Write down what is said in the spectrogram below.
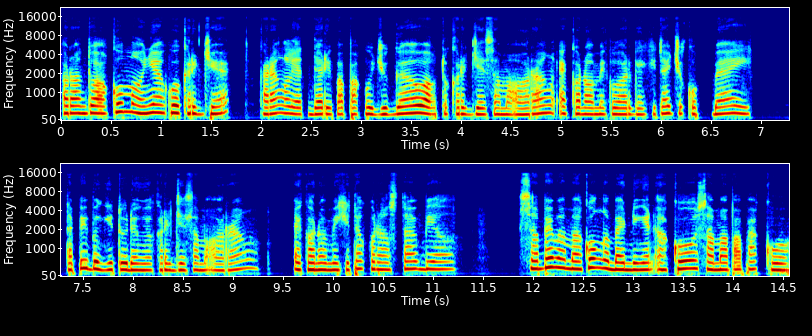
Orang tua aku maunya aku kerja. Karena ngeliat dari papaku juga waktu kerja sama orang, ekonomi keluarga kita cukup baik. Tapi begitu udah gak kerja sama orang, ekonomi kita kurang stabil. Sampai mamaku ngebandingin aku sama papaku.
